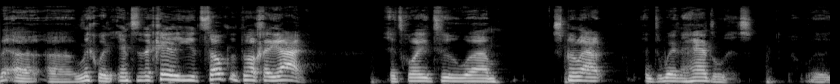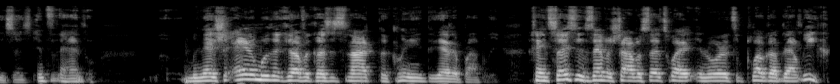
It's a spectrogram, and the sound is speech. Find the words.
uh, uh, liquid into the keli. It's going to um, spill out into where the handle is. He says, into the handle because it's not the cleaning together properly. That's why, in order to plug up that leak,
